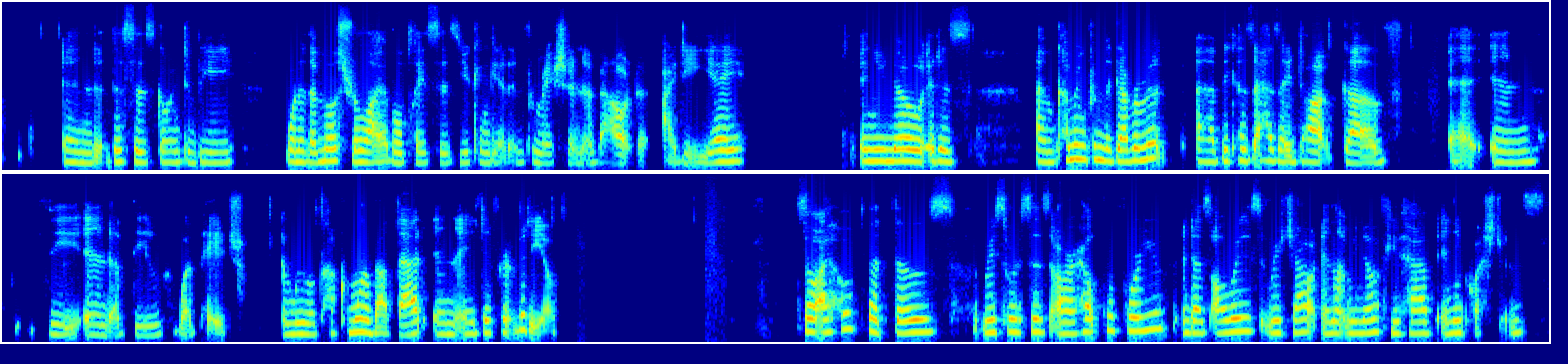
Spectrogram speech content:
And this is going to be one of the most reliable places you can get information about IDEA. And you know it is um, coming from the government uh, because it has a .gov uh, in the end of the web page. And we will talk more about that in a different video. So I hope that those resources are helpful for you. And as always, reach out and let me know if you have any questions.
